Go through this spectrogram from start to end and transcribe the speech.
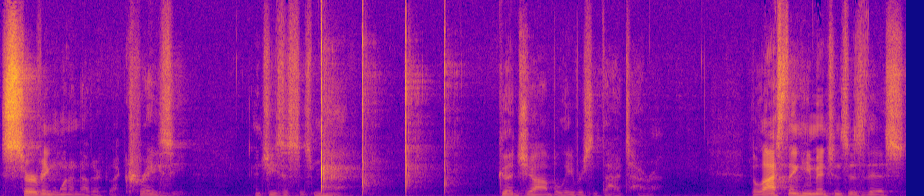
serving one another like crazy. And Jesus says, Man, good job, believers in Thyatira. The last thing he mentions is this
